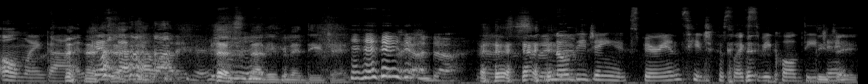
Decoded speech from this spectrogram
Oh my god, get the hell out of here. That's not even a DJ. Yeah, and uh, yeah, it's just a no. DJing experience. He just likes to be called DJ.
